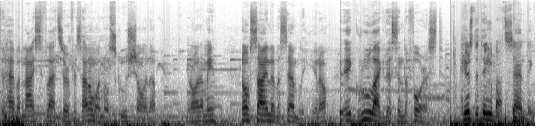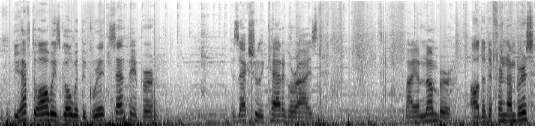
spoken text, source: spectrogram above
to have a nice flat surface I don't want no screws showing up you know what I mean no sign of assembly you know it grew like this in the forest here's the thing about sanding. You have to always go with the grit. Sandpaper is actually categorized by a number all the different numbers.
